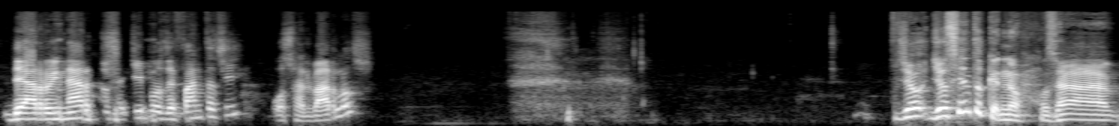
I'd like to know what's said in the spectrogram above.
de arruinar tus equipos de fantasy o salvarlos. Yo, yo siento que no. O sea,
